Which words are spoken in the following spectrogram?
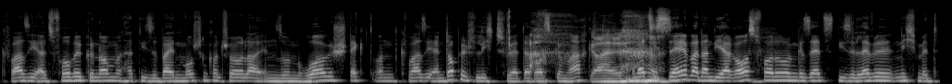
quasi als Vorbild genommen und hat diese beiden Motion Controller in so ein Rohr gesteckt und quasi ein Doppellichtschwert daraus Ach, gemacht. Geil. Und hat sich selber dann die Herausforderung gesetzt, diese Level nicht mit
